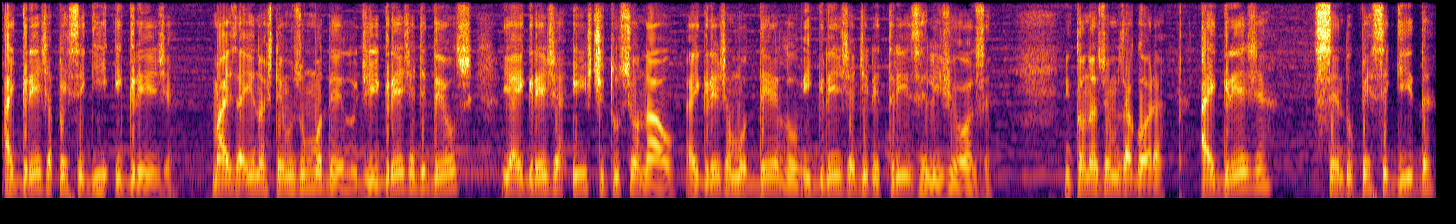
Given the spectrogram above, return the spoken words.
A igreja perseguir igreja. Mas aí nós temos um modelo de igreja de Deus e a igreja institucional, a igreja modelo, igreja diretriz religiosa. Então nós vemos agora a igreja sendo perseguida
